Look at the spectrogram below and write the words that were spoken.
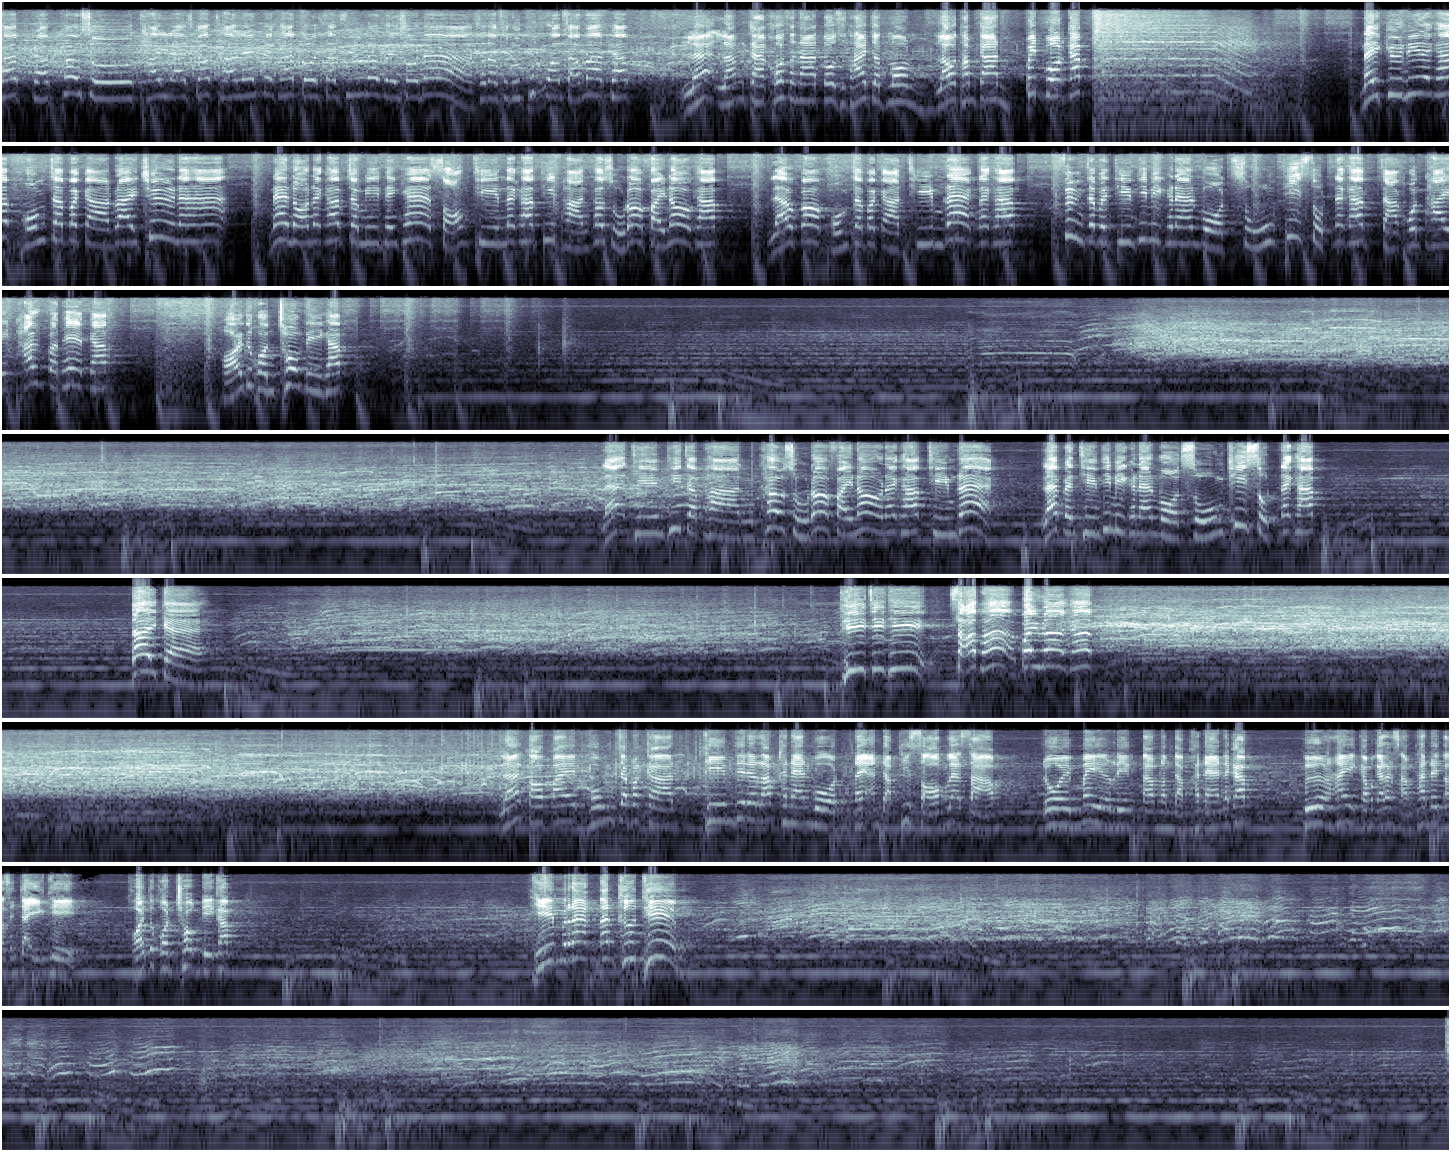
ครับ กลับเข้าสู่ Thailand Scott Talent นะครับ โดย Sun Silver และ Rexona สนับสนุนทุกความสามารถครับ และหลังจากโฆษณาตัวสุดท้ายจดลง เราทำการปิดโหวตครับ ในคืนนี้นะครับ ผมจะประกาศรายชื่อนะฮะ แน่นอนนะครับจะมีเพียงแค่ 2 ทีมนะครับ ที่ผ่านเข้าสู่รอบไฟนอลครับ แล้วก็ผมจะประกาศทีมแรกนะครับ ซึ่งจะเป็นทีมที่มีคะแนนโหวตสูงที่สุดนะครับ จากคนไทยทั้งประเทศครับ ขอให้ทุกคนโชคดีครับ และทีมที่จะผ่านเข้าสู่รอบไฟนอลนะครับ ทีมแรก และเป็นทีมที่มีคะแนนโหวตสูงที่สุดนะครับ ได้แก่ TGT 35ไบราครับ และต่อไปผมจะประกาศทีมที่ได้รับคะแนนโหวตในอันดับที่ 2 และ 3 โดยไม่เรียงตามลำดับคะแนนนะครับ เพื่อให้กรรมการทั้งสามท่านได้ตัดสินใจอีกที ขอให้ทุกคนโชคดีครับ ทีมแรกนั่นคือทีม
